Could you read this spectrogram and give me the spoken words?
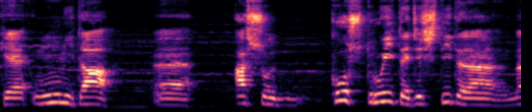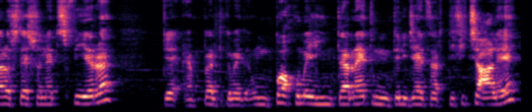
che è un'unità eh, assolutamente costruita e gestita da, dallo stesso NetSphere, che è praticamente un po' come l'internet, un'intelligenza artificiale,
